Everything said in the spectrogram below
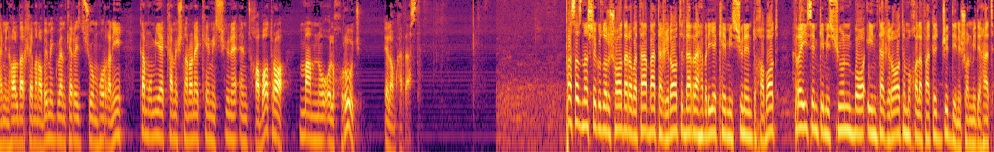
همین حال برخی منابع می‌گویند که رئیس جمهور غنی تمامی کمیشنران کمیسیون انتخابات را ممنوع الخروج اعلام کرده است پس از نشر گزارش ها در رابطه با تغییرات در رهبری کمیسیون انتخابات رئیس این کمیسیون با این تغییرات مخالفت جدی نشان می دهد.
